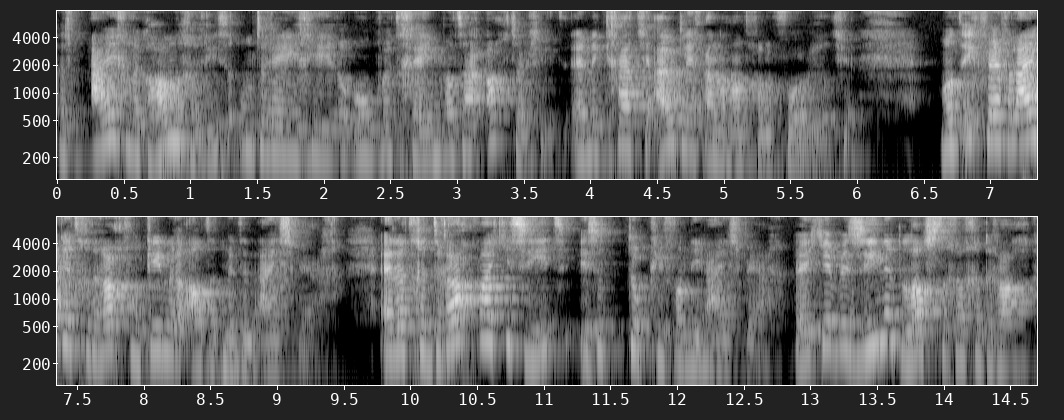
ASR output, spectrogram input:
het eigenlijk handiger is om te reageren op hetgeen wat daarachter zit. En ik ga het je uitleggen aan de hand van een voorbeeldje. Want ik vergelijk het gedrag van kinderen altijd met een ijsberg. En het gedrag wat je ziet is het topje van die ijsberg. Weet je, we zien het lastige gedrag.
